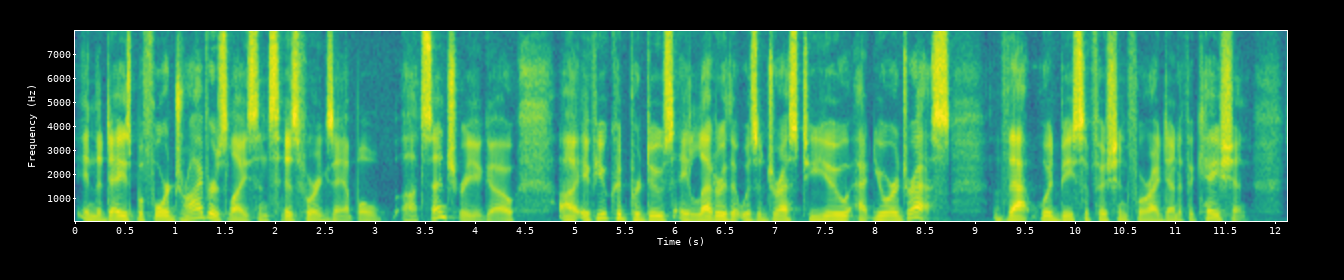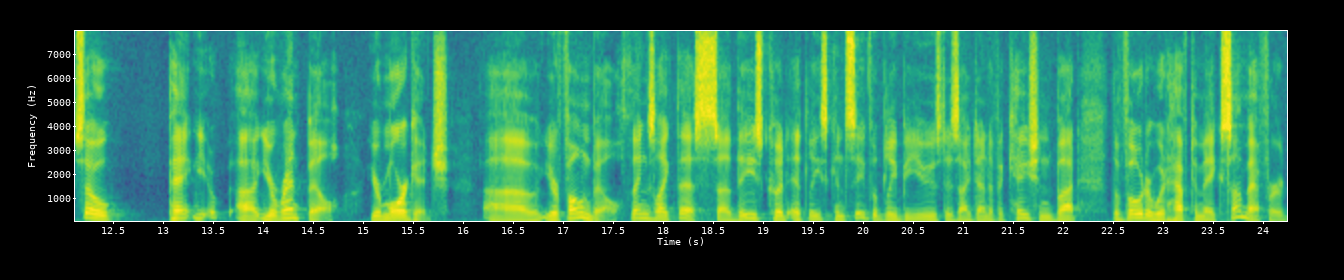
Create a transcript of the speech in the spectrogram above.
in the days before driver's licenses, for example, a century ago, uh, if you could produce a letter that was addressed to you at your address, that would be sufficient for identification. So pay, uh, your rent bill, your mortgage, uh, your phone bill, things like this. Uh, these could at least conceivably be used as identification, but the voter would have to make some effort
